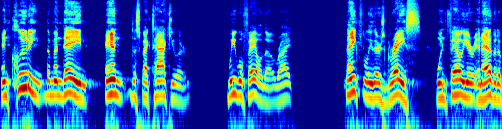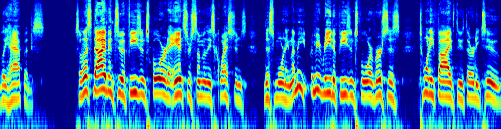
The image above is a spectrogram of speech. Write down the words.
including the mundane and the spectacular. We will fail, though, right? Thankfully, there's grace when failure inevitably happens. So let's dive into Ephesians 4 to answer some of these questions this morning. Let me, let me read Ephesians 4, verses 25 through 32.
